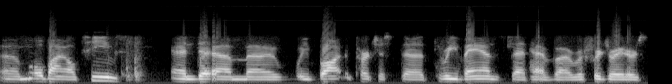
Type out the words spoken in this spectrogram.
uh, mobile teams. And um, uh, we bought and purchased uh, three vans that have uh, refrigerators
